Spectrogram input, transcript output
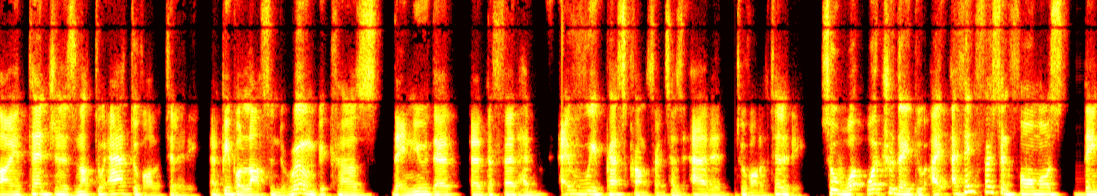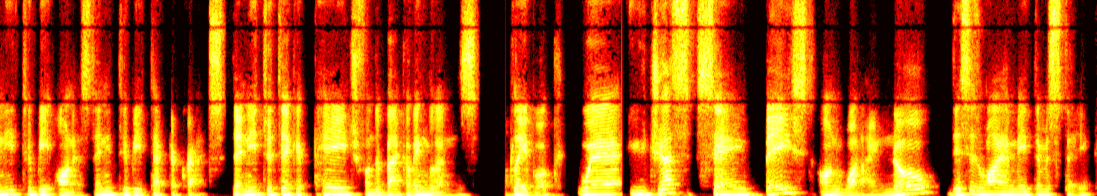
our intention is not to add to volatility. And people laughed in the room because they knew that, that the Fed had every press conference has added to volatility. So what, what should they do? I, I think first and foremost, they need to be honest. They need to be technocrats. They need to take a page from the Bank of England's playbook where you just say, based on what I know, this is why I made the mistake.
